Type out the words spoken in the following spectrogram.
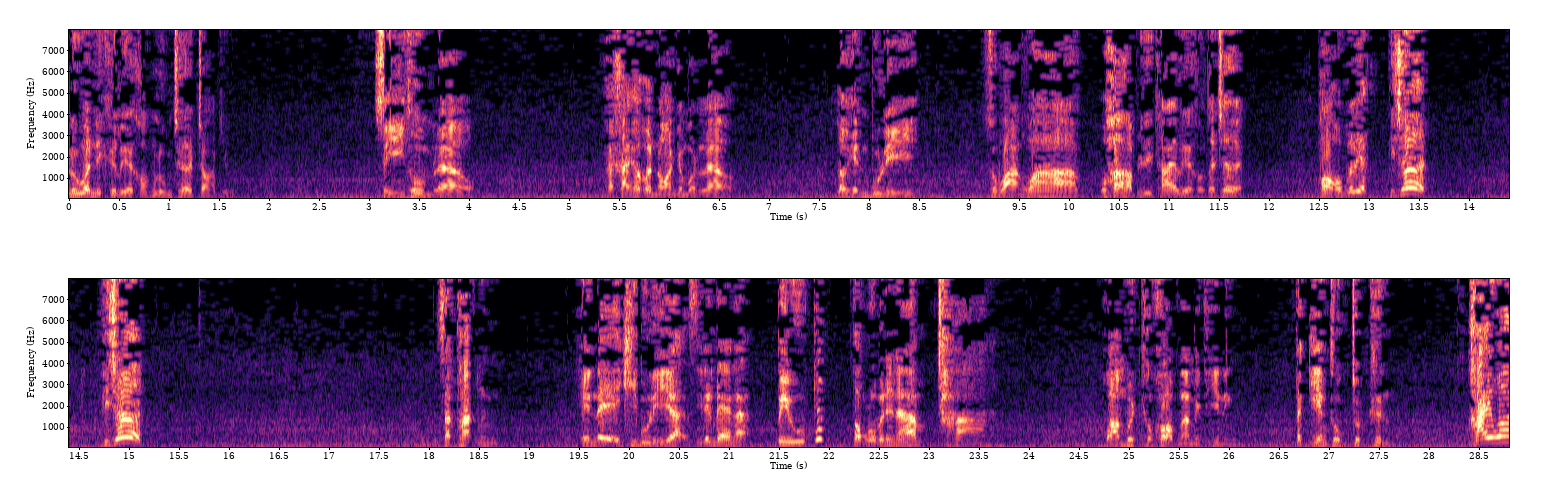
รู้ว่านี่คือเรือของลุงเชิดจอดอยู่สี่ทุ่มแล้วแต่ใครเขาก็นอนกันหมดแล้ว เราเห็นบุหรี่สว่างว่าว่าอยู่ที่ท้ายเรือของตาเชิด พ่อผมก็เรียกพี่เชิดพี่เชิด สักพักหนึ่งเห็นไอ้ไอ้ขี้บุหรี่อะสีแดงๆอะปิวปุ๊บตกลงไปในน้ำชา ความมืดเขาครอบงำอีกทีหนึ่งตะเกียงถูกจุดขึ้น ใครวะ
